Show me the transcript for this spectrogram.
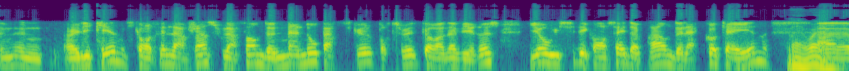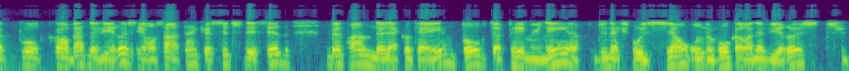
un liquide qui contient de l'argent sous la forme de nanoparticules pour tuer le coronavirus. Il y a aussi des conseils de prendre de la cocaïne Ben ouais. euh, pour combattre le virus. Et on s'entend que si tu décides de prendre de la cocaïne pour te prémunir d'une exposition au nouveau coronavirus, tu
